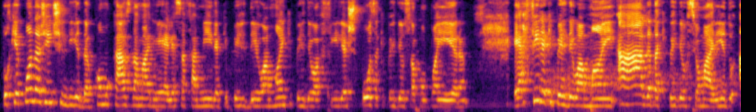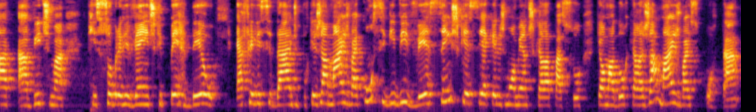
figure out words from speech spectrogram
porque quando a gente lida, como o caso da Marielle, essa família que perdeu, a mãe que perdeu a filha, a esposa que perdeu sua companheira, é a filha que perdeu a mãe, a Ágata que perdeu seu marido, a, a vítima que sobrevivente, que perdeu a felicidade, porque jamais vai conseguir viver sem esquecer aqueles momentos que ela passou, que é uma dor que ela jamais vai suportar.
